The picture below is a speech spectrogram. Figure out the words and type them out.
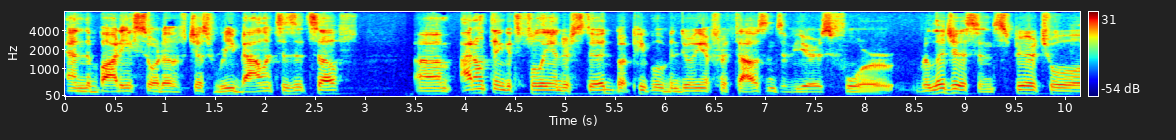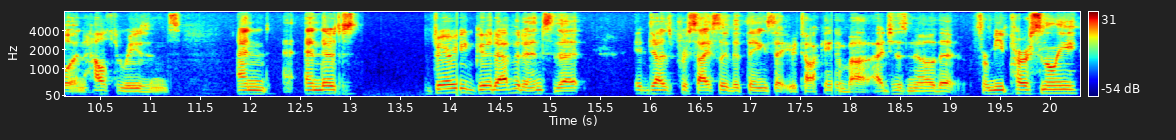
and the body sort of just rebalances itself um, I don't think it's fully understood, but people have been doing it for thousands of years for religious and spiritual and health reasons, and and there's very good evidence that it does precisely the things that you're talking about. I just know that for me personally,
